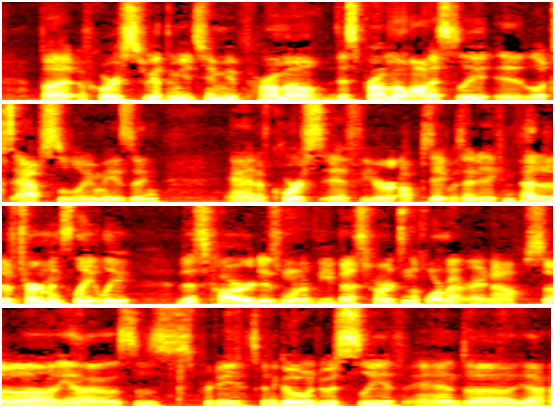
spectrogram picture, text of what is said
but, of course, we got the Mewtwo Mew promo. This promo, honestly, it looks absolutely amazing. And of course, if you're up to date with any competitive tournaments lately, this card is one of the best cards in the format right now. So uh, yeah, this is pretty. It's gonna go into a sleeve, and uh, yeah,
